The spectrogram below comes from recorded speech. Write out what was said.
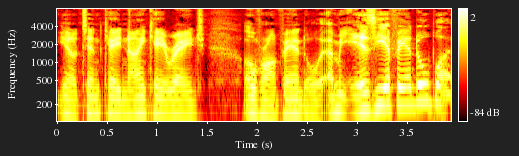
you know ten k nine k range over on FanDuel. I mean, is he a FanDuel play?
